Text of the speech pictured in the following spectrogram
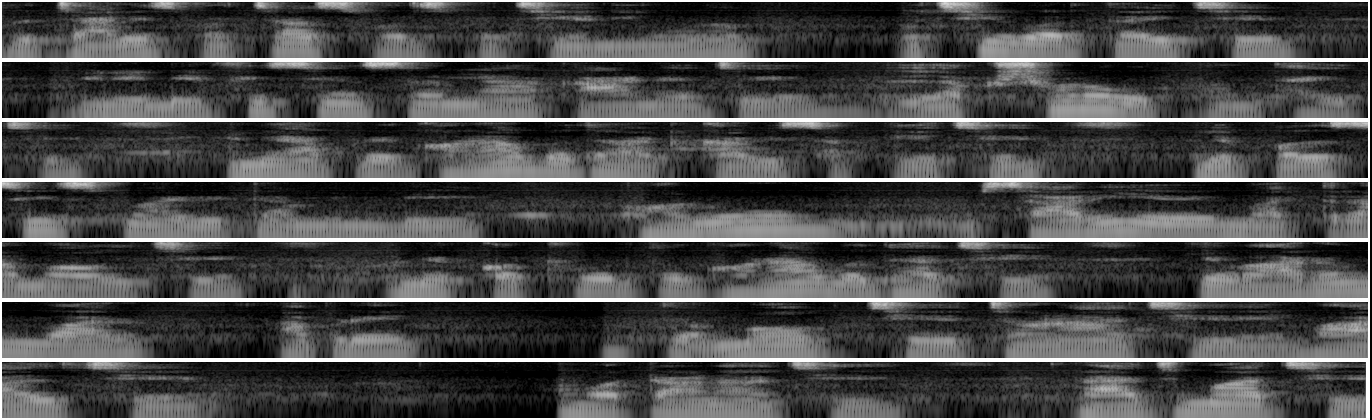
તો ચાલીસ પચાસ વર્ષ પછી એની ઉણપ ઓછી વર્તાય છે. એની ડેફિશિયન્સીના કારણે જે લક્ષણો ઉત્પન્ન થાય છે, એને આપણે ઘણા બધા અટકાવી શકીએ છીએ. એટલે પલ્સીસમાં વિટામિન ડી ઘણું સારી એવી માત્રામાં હોય છે અને કઠોળ તો ઘણા બધા છે કે વારંવાર આપણે મગ છે, ચણા છે, વાલ છે, વટાણા છે, રાજમા છે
